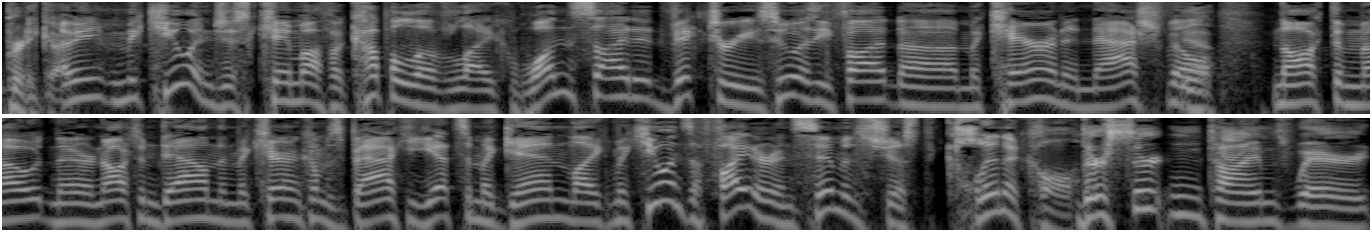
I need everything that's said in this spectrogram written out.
Pretty good. I mean, MacEwen just came off a couple of like one-sided victories. Who has he fought? Uh, McCarron in Nashville Yeah. knocked him out, and they knocked him down. Then McCarron comes back, he gets him again. Like MacEwen's a fighter, and Simmonds just clinical. there's certain times where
